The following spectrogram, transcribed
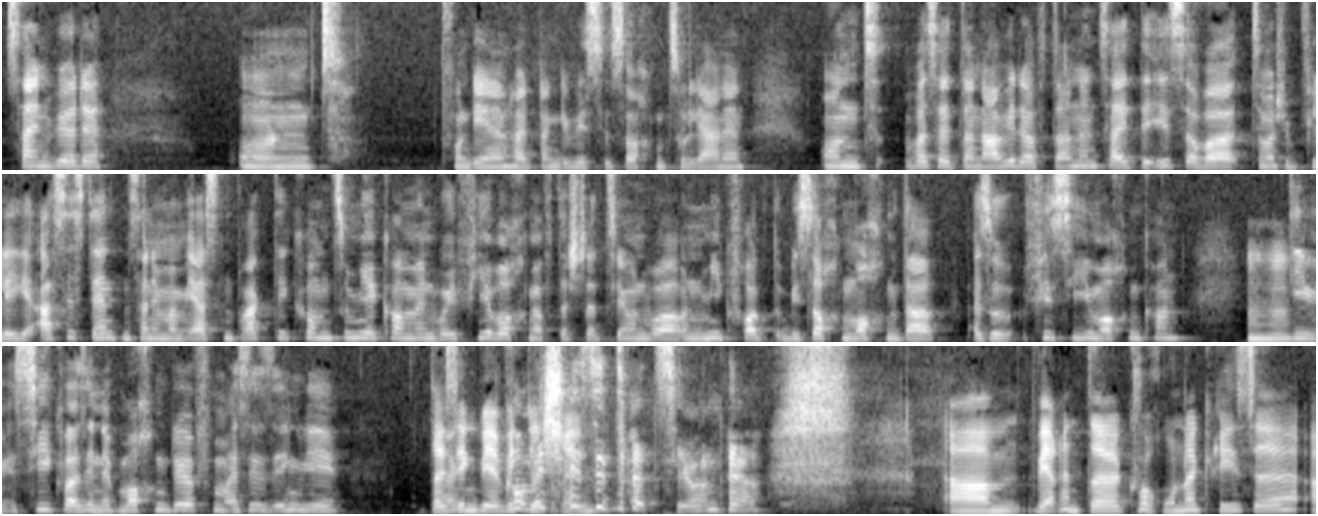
sein würde und von denen halt dann gewisse Sachen zu lernen. Und was halt dann auch wieder auf der anderen Seite ist, aber zum Beispiel Pflegeassistenten sind in meinem ersten Praktikum zu mir gekommen, wo ich vier Wochen auf der Station war und mich gefragt, ob ich Sachen machen darf, also für sie machen kann, mhm. die sie quasi nicht machen dürfen. Also es ist irgendwie da ist irgendwie eine komische drin. Situation, ja. Ähm, während der Corona-Krise äh,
